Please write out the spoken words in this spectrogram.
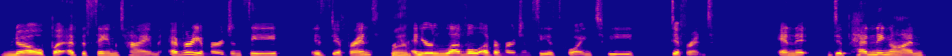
no, but at the same time, every emergency is different right. and your level of emergency is going to be different. And it depending on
